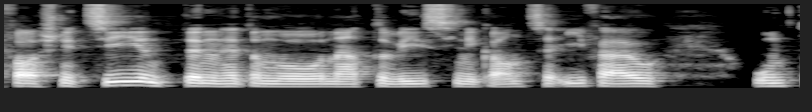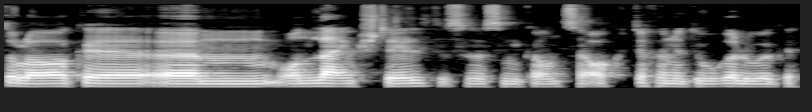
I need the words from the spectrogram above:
fast nicht sein. Und dann hat er mir netterweise seine ganzen IV-Unterlagen ähm, online gestellt, also seine ganzen Akten können durchschauen.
